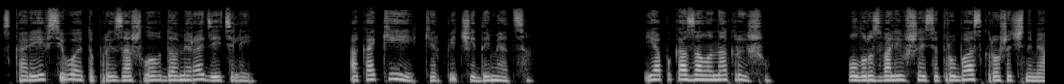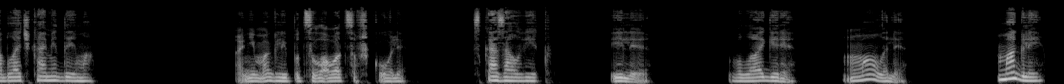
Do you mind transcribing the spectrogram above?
скорее всего, это произошло в доме родителей. А какие кирпичи дымятся? Я показала на крышу полуразвалившаяся труба с крошечными облачками дыма. «Они могли поцеловаться в школе», — сказал Вик. «Или в лагере, мало ли». «Могли.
